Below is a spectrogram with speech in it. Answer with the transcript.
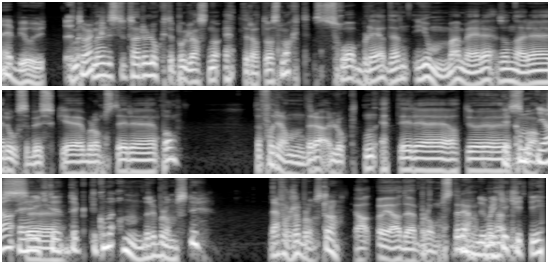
ebber jo ut etter hvert. men hvis du tar og lukter på glassen nå etter at du har smakt, så ble den jommen meg mer sånn der rosebuskblomster eh, på den. Det forandra lukten etter eh, at du Det ja, smaks... eh, riktig. Det, det kommer andre blomster. Det er fortsatt blomster, da. Ja, ja, det er blomster, ja. Du blir Men- ikke kvitt de.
